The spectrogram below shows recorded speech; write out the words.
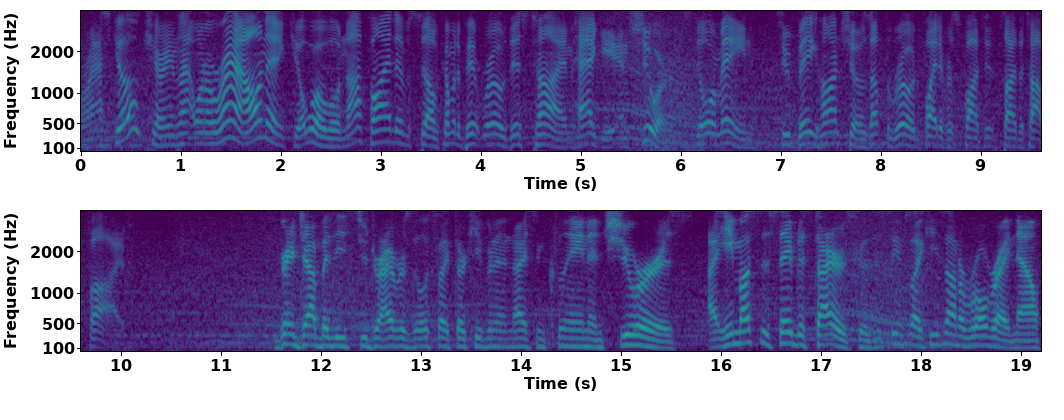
Marasco carrying that one around, and Kilroy will not find himself coming to pit road this time. Haggy and Schuer still remain two big honchos up the road fighting for spots inside the top five. Great job by these two drivers. It looks like they're keeping it nice and clean. And Schuer is, he must have saved his tires because it seems like he's on a roll right now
